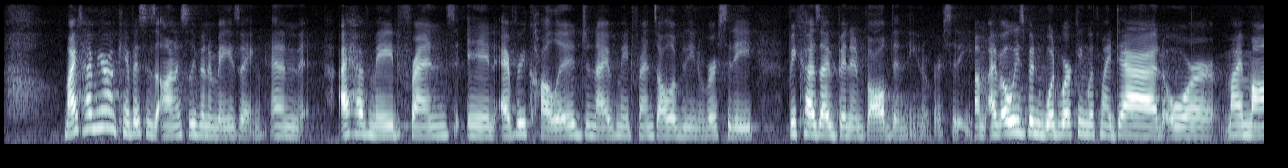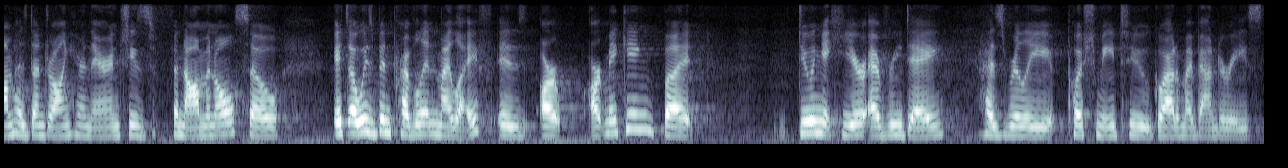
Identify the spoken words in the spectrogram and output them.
My time here on campus has honestly been amazing and I have made friends in every college and I've made friends all over the university because I've been involved in the university. Um, I've always been woodworking with my dad or my mom has done drawing here and there and she's phenomenal so it's always been prevalent in my life is art, art making but doing it here every day has really pushed me to go out of my boundaries.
